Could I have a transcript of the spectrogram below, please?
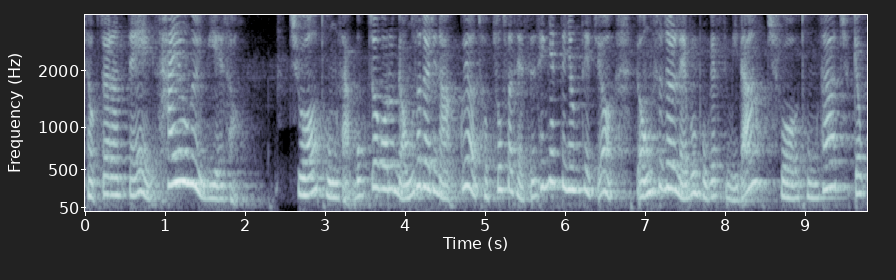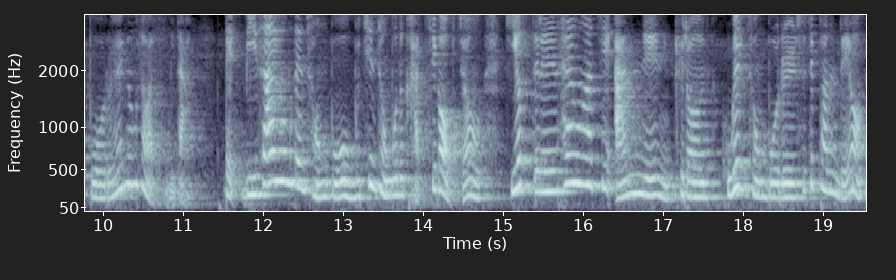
적절한 때에 사용을 위해서 주어, 동사, 목적어로 명사절이 나왔고요. 접속사 대신 생략된 형태죠. 명사절 내부 보겠습니다. 주어, 동사, 주격, 보어로 형용사 왔습니다. 네, 미사용된 정보, 묻힌 정보는 가치가 없죠. 기업들은 사용하지 않는 그런 고객 정보를 수집하는데요.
